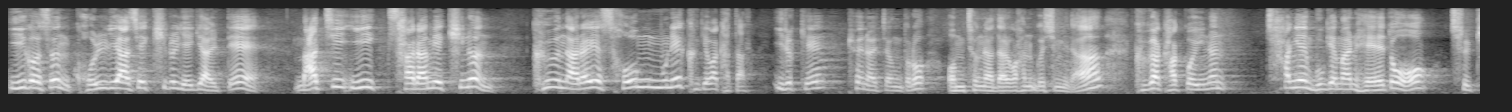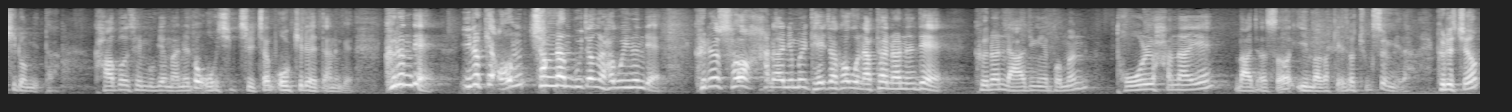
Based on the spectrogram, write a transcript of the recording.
이것은 골리앗의 키를 얘기할 때 마치 이 사람의 키는 그 나라의 성문의 크기와 같다. 이렇게 표현할 정도로 엄청나다고 하는 것입니다. 그가 갖고 있는 창의 무게만 해도 7kg, 갑옷의 무게만 해도 57.5kg 했다는 거예요. 그런데 이렇게 엄청난 무장을 하고 있는데 그래서 하나님을 대적하고 나타나는데 그는 나중에 보면 돌 하나에 맞아서 이마가 깨져 죽습니다. 그렇죠?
